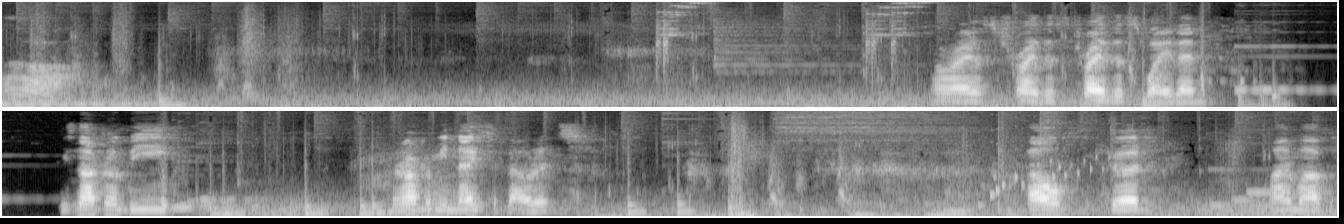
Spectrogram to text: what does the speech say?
Ah. Alright, let's try this try this way then. He's not gonna be they're not gonna be nice about it. Health, good. Climb up.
